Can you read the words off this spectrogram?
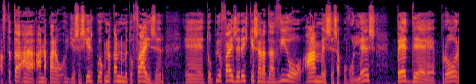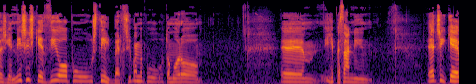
αυτά τα αναπαραγωγές σε σχέση που έχουν να κάνουν με το Pfizer. Ε, το οποίο Pfizer έχει και 42 άμεσες αποβολές 5 πρόορες γεννήσεις και 2 που stillbirths. Είπαμε που το μωρό ε, είχε πεθάνει έτσι και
